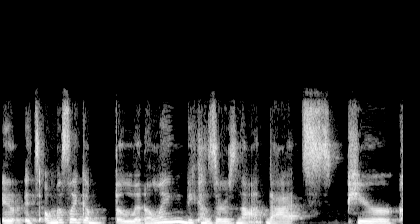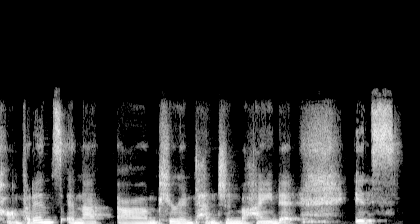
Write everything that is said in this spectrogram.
it, it's almost like a belittling because there's not that pure confidence and that um, pure intention behind it. It's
